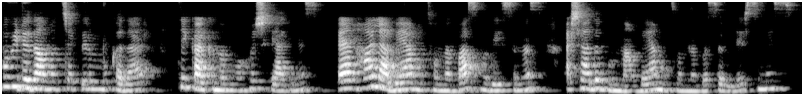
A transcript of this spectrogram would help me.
Bu videoda anlatacaklarım bu kadar. Tekrar kanalıma hoş geldiniz. Eğer hala beğen butonuna basmadıysanız aşağıda bulunan beğen butonuna basabilirsiniz.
